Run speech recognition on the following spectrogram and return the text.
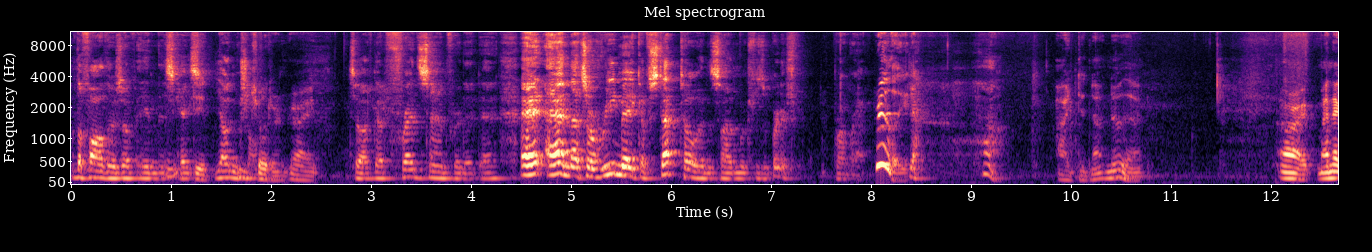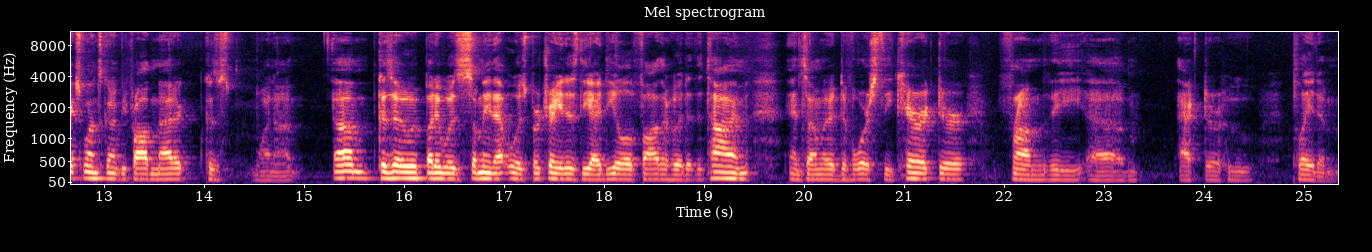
the fathers of, in this case, The young children. children, right? So I've got Fred Sanford, at, uh, and, and that's a remake of Steptoe and Son, which was a British program. Really? Yeah. Huh. I did not know that. All right, my next one's going to be problematic because why not? Because um, it, but it was something that was portrayed as the ideal of fatherhood at the time, and so I'm going to divorce the character from the um, actor who played him.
